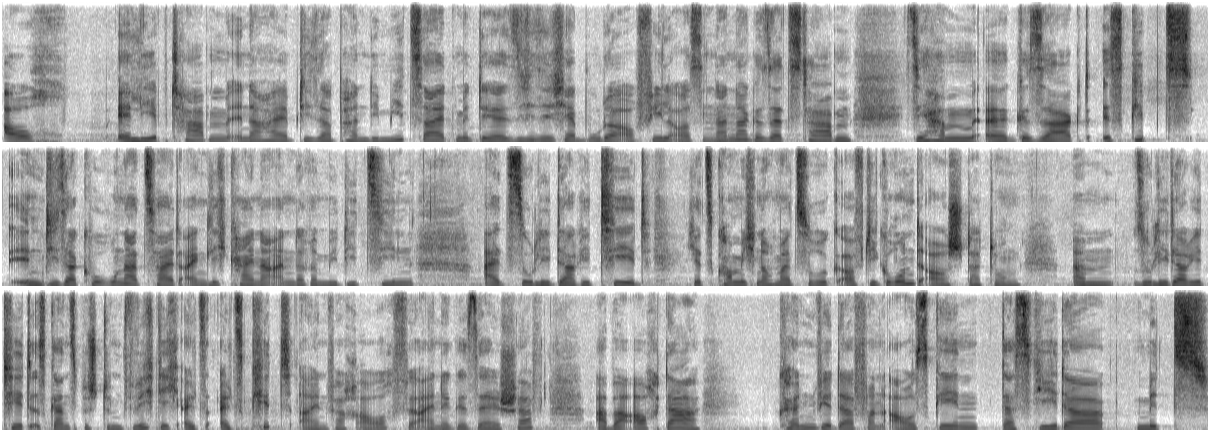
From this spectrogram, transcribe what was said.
auch erlebt haben innerhalb dieser Pandemiezeit, mit der Sie sich, Herr Buder, auch viel auseinandergesetzt haben. Sie haben äh, gesagt, es gibt in dieser Corona-Zeit eigentlich keine andere Medizin als Solidarität. Jetzt komme ich noch mal zurück auf die Grundausstattung. Ähm, Solidarität ist ganz bestimmt wichtig als, als Kit einfach auch für eine Gesellschaft. Aber auch da können wir davon ausgehen, dass jeder mit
